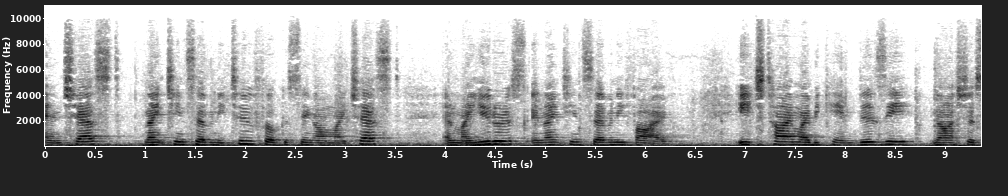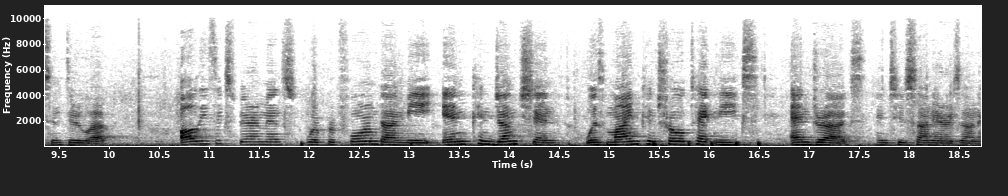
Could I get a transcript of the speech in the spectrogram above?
and chest, 1972 focusing on my chest, and my uterus in 1975. Each time I became dizzy, nauseous, and threw up. All these experiments were performed on me in conjunction with mind control techniques and drugs in Tucson, Arizona.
